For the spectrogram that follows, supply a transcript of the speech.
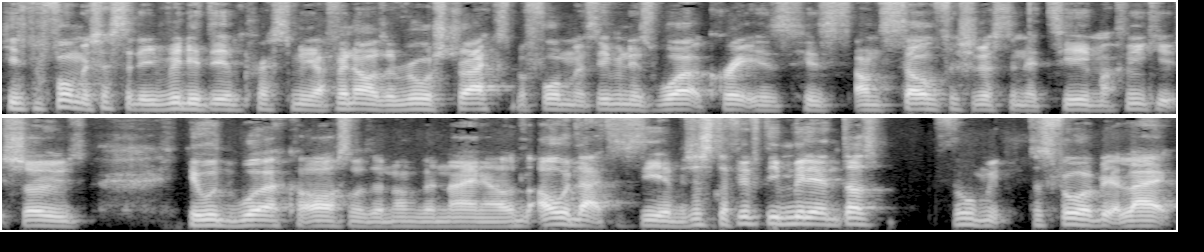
His performance yesterday really did impress me. I think that was a real striker's performance. Even his work rate, his his unselfishness in the team. I think it shows he would work at Arsenal as a number nine. I would, I would like to see him. Just the 50 million does feel me does feel a bit like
